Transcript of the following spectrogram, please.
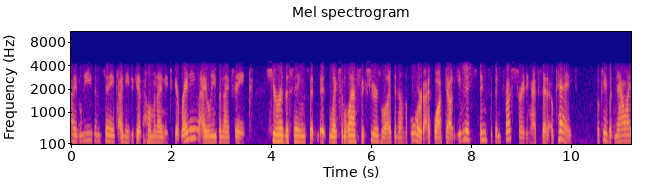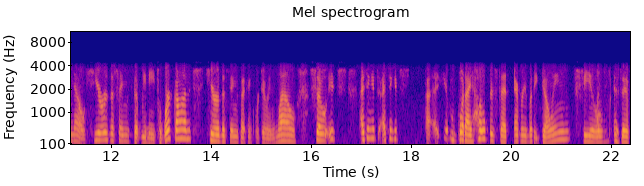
I leave and think I need to get home and I need to get writing. I leave and I think here are the things that, that like for the last six years while I've been on the board, I've walked out. Even if things have been frustrating, I've said, okay, okay, but now I know here are the things that we need to work on. Here are the things I think we're doing well. So it's I think it's I think it's uh, what I hope is that everybody going feels as if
